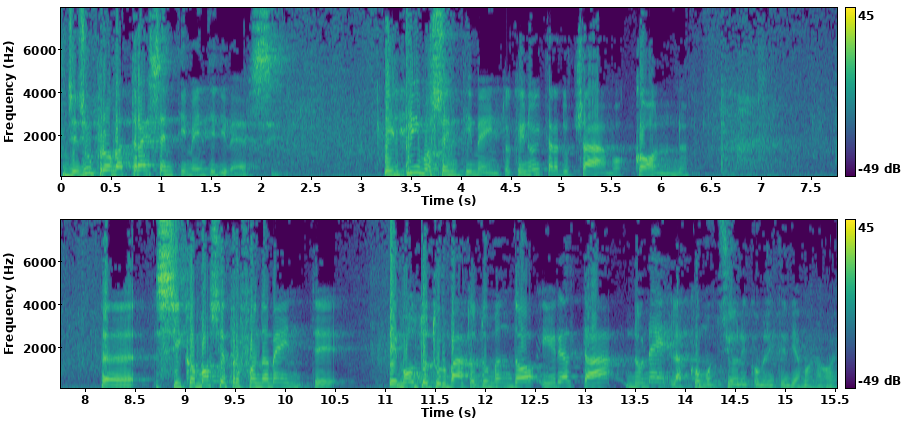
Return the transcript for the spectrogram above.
Gesù prova tre sentimenti diversi. Il primo sentimento che noi traduciamo con eh, si commosse profondamente e molto turbato domandò, in realtà non è la commozione come la intendiamo noi,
